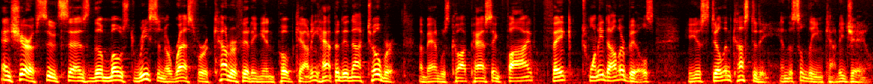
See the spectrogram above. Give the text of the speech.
And Sheriff Suits says the most recent arrest for counterfeiting in Pope County happened in October. A man was caught passing five fake $20 bills. He is still in custody in the Saline County Jail.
